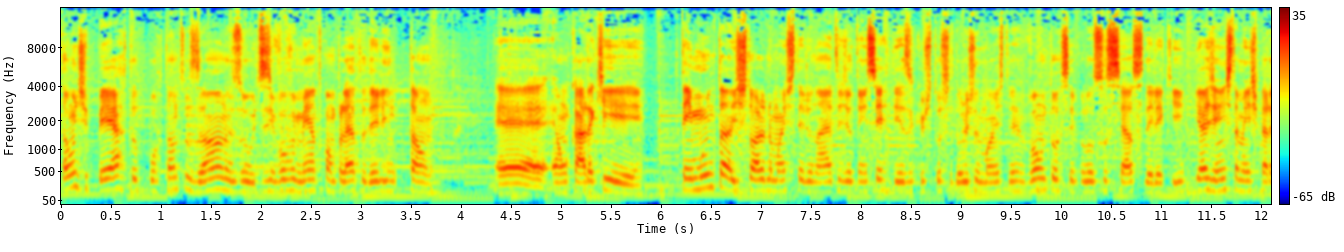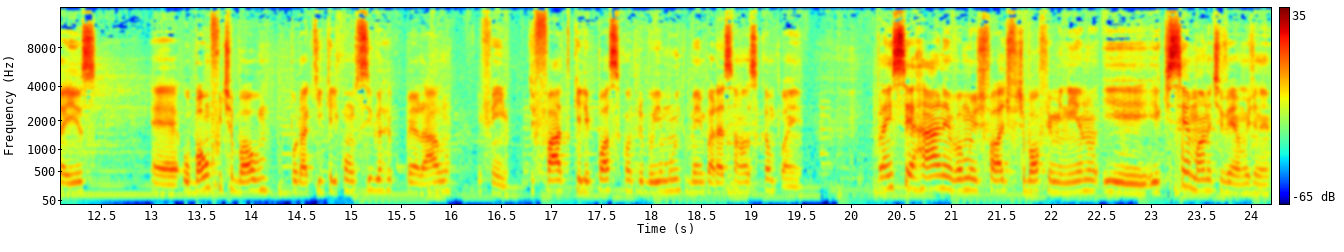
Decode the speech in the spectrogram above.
tão de perto por tantos anos, o desenvolvimento completo dele. Então, é, é um cara que tem muita história do Manchester United eu tenho certeza que os torcedores do Manchester vão torcer pelo sucesso dele aqui e a gente também espera isso. É, o bom futebol por aqui, que ele consiga recuperá-lo, enfim, de fato que ele possa contribuir muito bem para essa nossa campanha. Para encerrar, né, vamos falar de futebol feminino e, e que semana tivemos, né?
